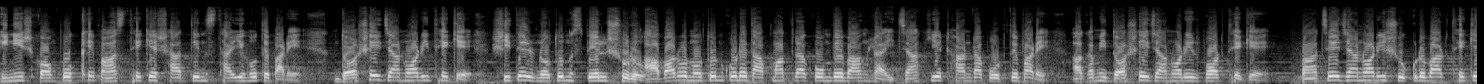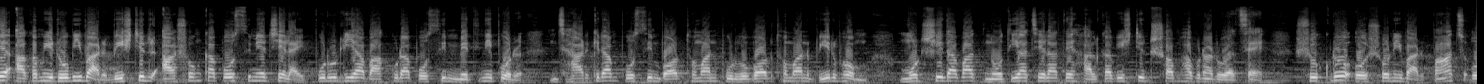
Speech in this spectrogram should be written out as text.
ইনিশ কমপক্ষে পাঁচ থেকে সাত দিন স্থায়ী হতে পারে। দশই জানুয়ারি থেকে শীতের নতুন স্পেল শুরু। আবারও নতুন করে তাপমাত্রা কমবে বাংলায় জাঁকিয়ে ঠান্ডা পড়তে পারে আগামী দশই জানুয়ারির পর থেকে। পাঁচই জানুয়ারি শুক্রবার থেকে আগামী রবিবার বৃষ্টির আশঙ্কা পশ্চিমের জেলায় পুরুলিয়া, বাঁকুড়া, পশ্চিম মেদিনীপুর, ঝাড়গ্রাম, পশ্চিম বর্ধমান, পূর্ব বর্ধমান, বীরভূম, মুর্শিদাবাদ, নদিয়া জেলাতে হালকা বৃষ্টির সম্ভাবনা রয়েছে। শুক্র ও শনিবার পাঁচ ও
